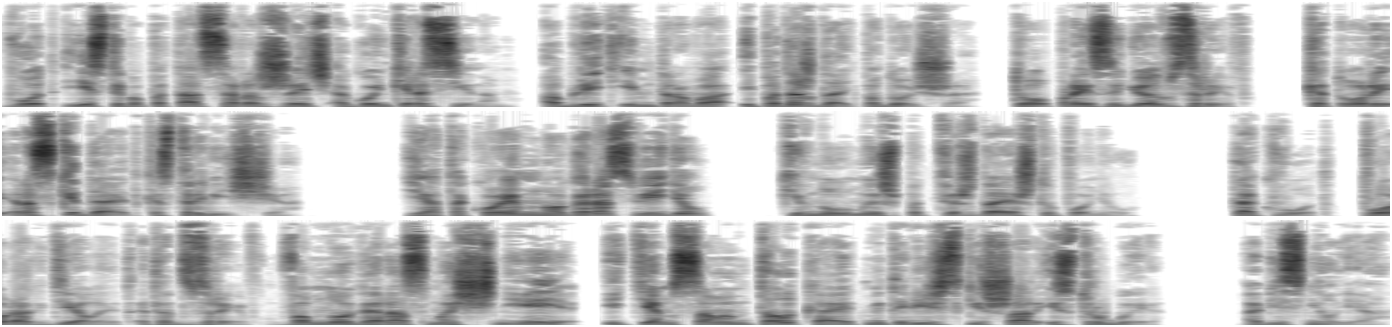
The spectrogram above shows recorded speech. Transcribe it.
Вот если попытаться разжечь огонь керосином, облить им дрова и подождать подольше, то произойдет взрыв, который раскидает костровище. «Я такое много раз видел», — кивнул мышь, подтверждая, что понял. Так вот, порох делает этот взрыв во много раз мощнее и тем самым толкает металлический шар из трубы, объяснил я.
